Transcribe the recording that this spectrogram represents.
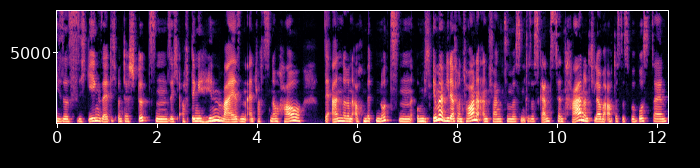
dieses sich gegenseitig unterstützen, sich auf Dinge hinweisen, einfach das Know-how der anderen auch mit nutzen, um nicht immer wieder von vorne anfangen zu müssen. Das ist ganz zentral und ich glaube auch, dass das Bewusstsein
